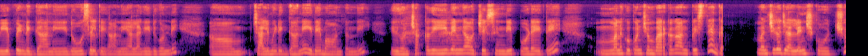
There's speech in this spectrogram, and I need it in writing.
బియ్యపిండికి కానీ దోశలకి కానీ అలాగే ఇదిగోండి చలిమిడికి కానీ ఇదే బాగుంటుంది. ఇదిగోండి చక్కగా ఈవెన్గా వచ్చేసింది పొడైతే. మనకు కొంచెం బరకగా అనిపిస్తే మంచిగా జల్లించుకోవచ్చు.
